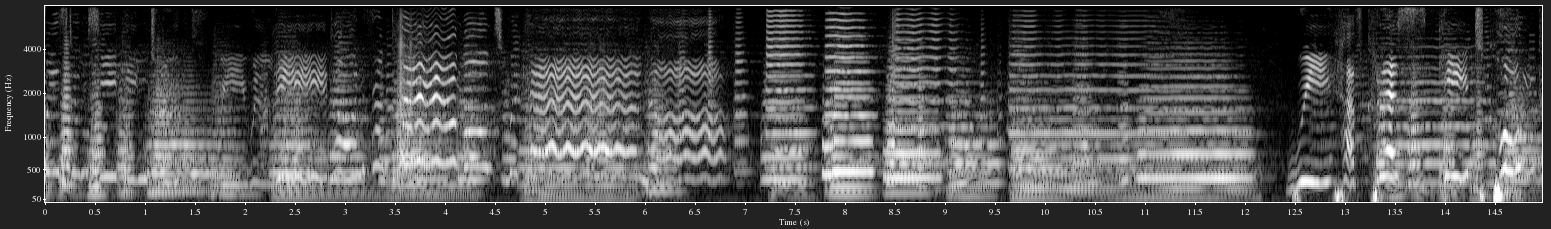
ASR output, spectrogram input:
wisdom, seeking truth, we will lead on from Claremont McKenna. We have Cress, Kate, Kunk,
